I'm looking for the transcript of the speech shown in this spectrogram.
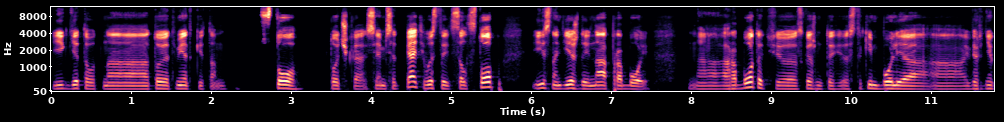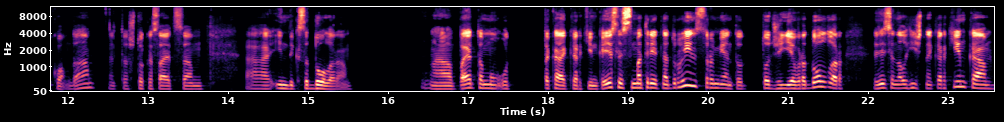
и где-то вот на той отметке там 100.75 выставить sell-stop и с надеждой на пробой а, работать, э, скажем так, с таким более а, верняком, да, это что касается а, индекса доллара. Поэтому вот такая картинка. Если смотреть на другие инструменты, вот тот же евро-доллар, здесь аналогичная картинка.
